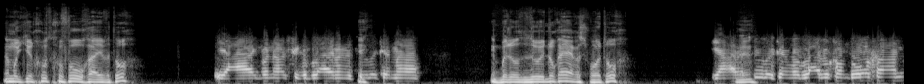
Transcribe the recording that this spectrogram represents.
dan moet je een goed gevoel geven, toch? Ja, ik ben hartstikke blij mee natuurlijk. En, ik bedoel, daar doe je het nog ergens voor, toch? Ja, nee. natuurlijk. En we blijven gewoon doorgaan.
